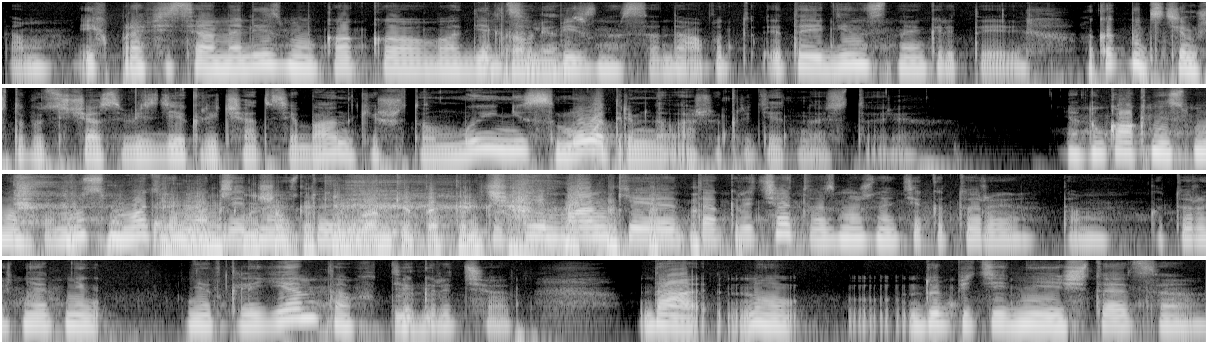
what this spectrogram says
там, их профессионализм как владельцев бизнеса. Да, вот это единственный критерий. А как быть с тем, что вот сейчас везде кричат все банки, что мы не смотрим на вашу кредитную историю? Нет, ну как не смотрим? Мы смотрим Я на кредитную слышал, историю. Какие банки так кричат? Какие банки так кричат? Возможно, те, которые там, у которых нет, нет клиентов, те кричат. Да, ну, до пяти дней считается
